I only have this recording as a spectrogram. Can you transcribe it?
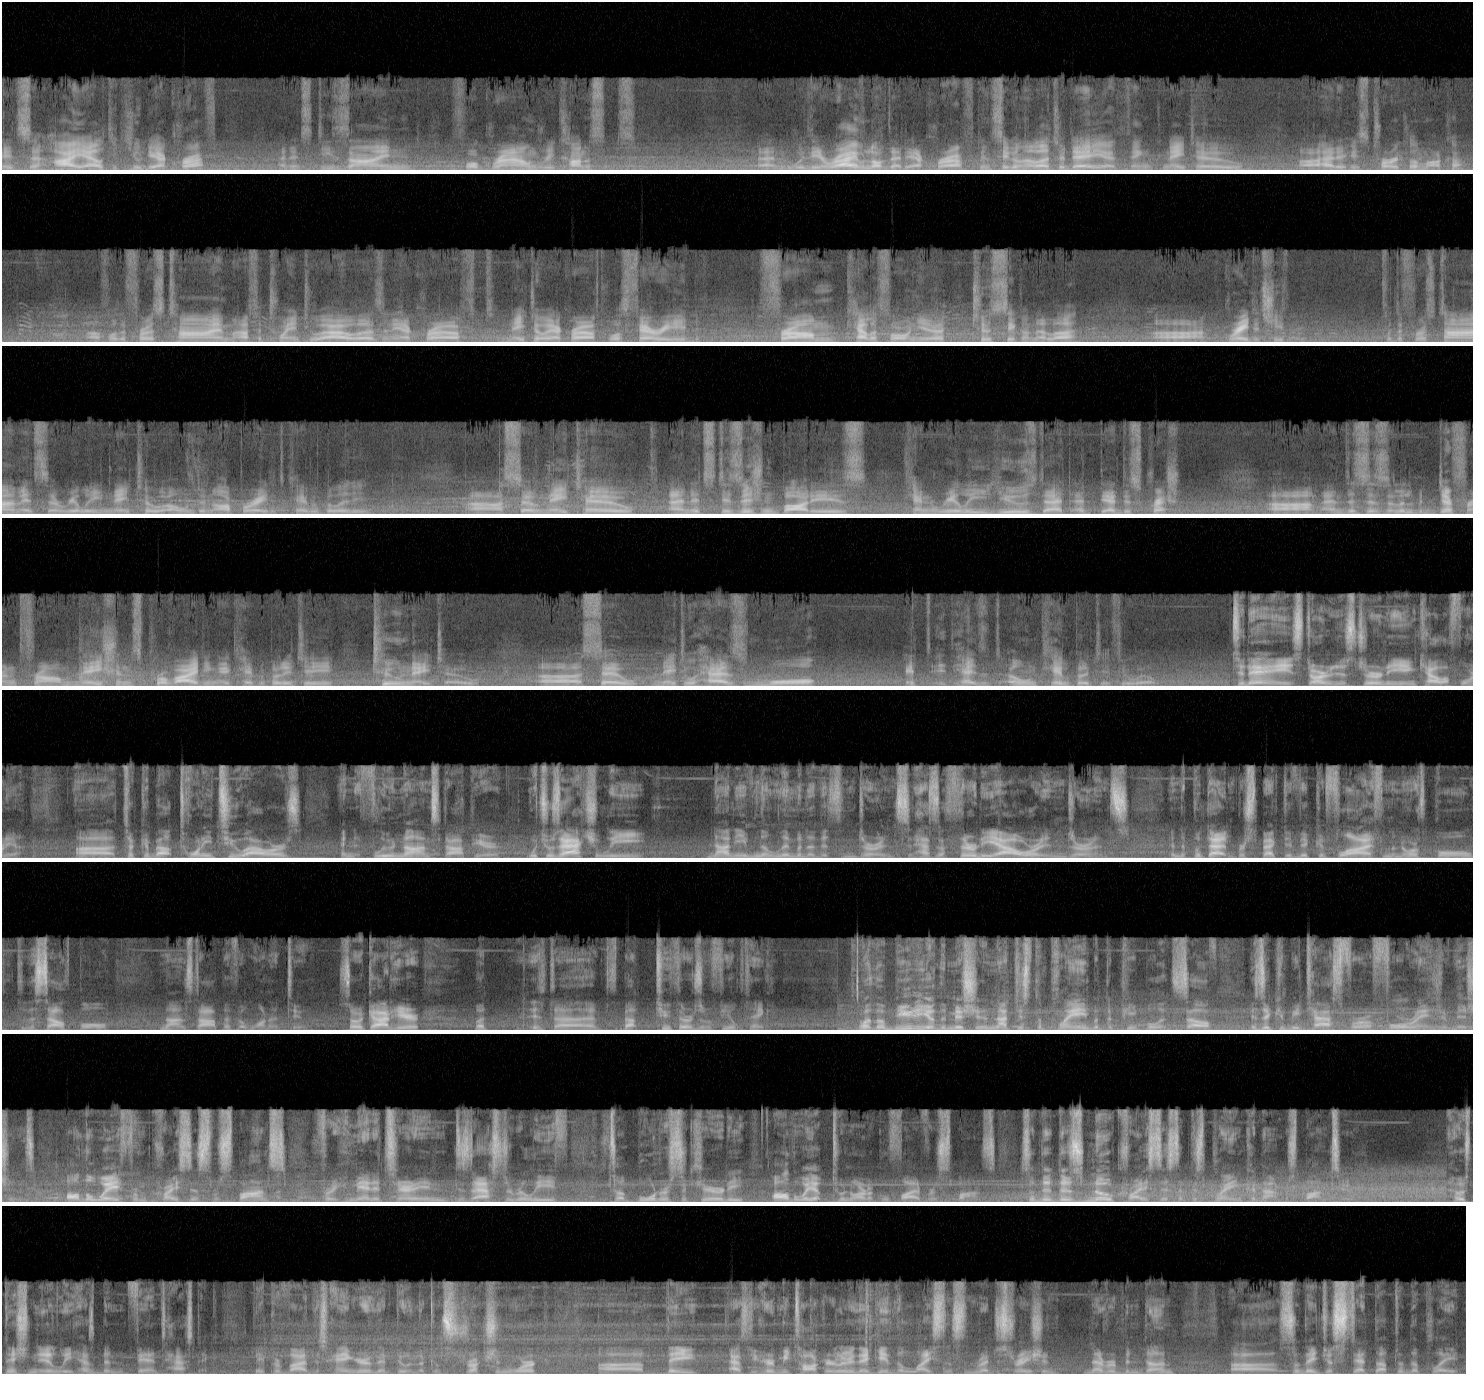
It's a high altitude aircraft and it's designed for ground reconnaissance. And with the arrival of that aircraft in Sigonella today, I think NATO uh, had a historical marker. Uh, for the first time, after 22 hours, an aircraft, NATO aircraft, was ferried from California to Sigonella. Uh, great achievement. For the first time, it's a really NATO-owned and operated capability. Uh, so NATO and its decision bodies can really use that at their discretion. Um, and this is a little bit different from nations providing a capability to NATO. Uh, so NATO has more, it, it, has its own capability, if you will. Today it started its journey in California. Uh, took about 22 hours and it flew nonstop here, which was actually not even the limit of its endurance. It has a 30 hour endurance. And to put that in perspective, it could fly from the North Pole to the South Pole nonstop if it wanted to. So it got here, but it's, uh, it's about two thirds of a fuel tank. Well, the beauty of the mission, not just the plane, but the people itself, is it could be tasked for a full range of missions, all the way from crisis response for humanitarian disaster relief to border security, all the way up to an Article 5 response. So there's no crisis that this plane could not respond to. Host nation Italy has been fantastic. They provide this hangar, they're doing the construction work. Uh, they, as you heard me talk earlier, they gave the license and registration, never been done. Uh, so they just stepped up to the plate.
